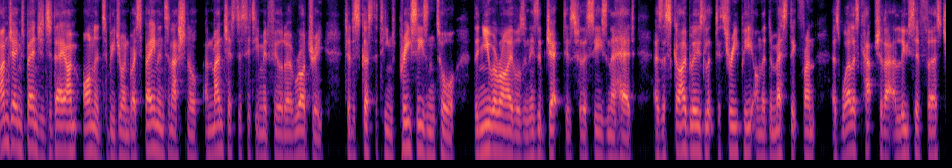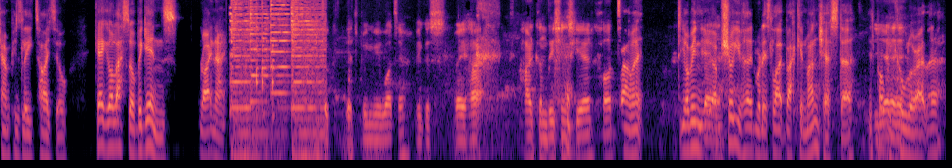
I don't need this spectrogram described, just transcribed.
I'm James and today I'm honoured to be joined by Spain international and Manchester City midfielder Rodri to discuss the team's pre-season tour, the new arrivals, and his objectives for the season ahead. As the Sky Blues look to three-peat on the domestic front, as well as capture that elusive first Champions League title, Que Golazo begins right now. Look, let's bring me water because very hard, hard conditions here, hot. Wow, mate. I mean, I'm sure you've heard what it's like back in Manchester. It's probably yeah. cooler out there.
